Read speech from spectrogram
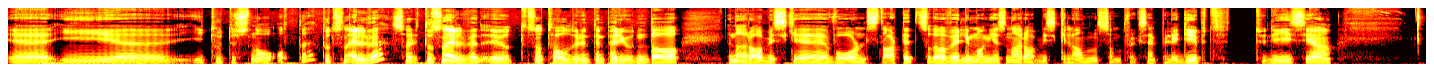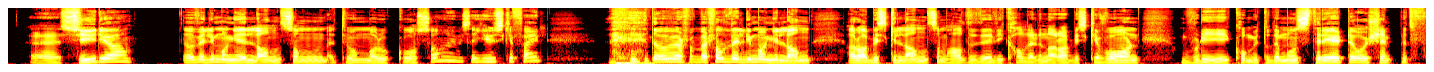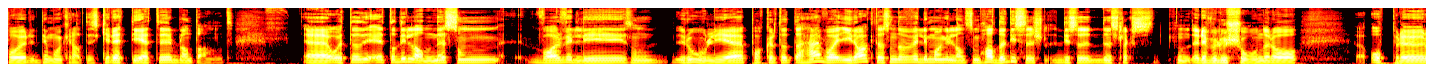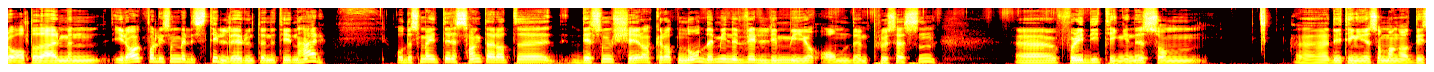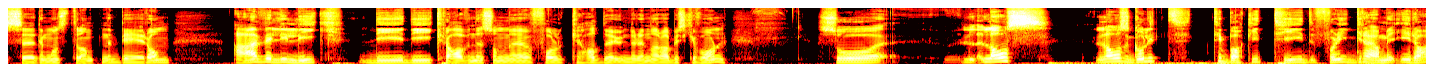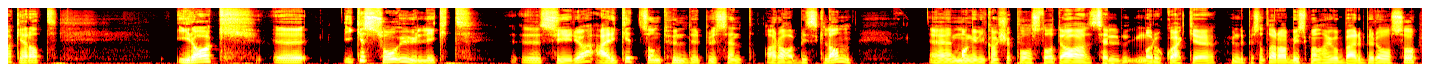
eh, i, eh, i, 2008? 2011? Sorry, 2011-2012, eh, rundt den perioden da den arabiske våren startet. Så det var veldig mange sånne arabiske land som f.eks. Egypt, Tunisia, eh, Syria. Det var veldig mange land som Jeg tror Marokko også, hvis jeg ikke husker feil det var i hvert, fall, i hvert fall veldig mange land, arabiske land som hadde det vi kaller den arabiske våren, hvor de kom ut og demonstrerte og kjempet for demokratiske rettigheter, blant annet. Eh, og et av, de, et av, de, landene som var veldig sånn, rolige på akkurat dette her, var Irak. Det, sånn, var veldig mange land som hadde disse, disse, den slags sånn, revolusjoner og opprør og alt det der, men Irak var liksom veldig stille rundt denne tiden her. Og det som er interessant, er at uh, det som skjer akkurat nå, det minner veldig mye om den prosessen. Uh, fordi de tingene som uh, De tingene som mange av disse demonstrantene ber om, er veldig lik de, de kravene som folk hadde under den arabiske våren. Så la oss, la oss gå litt tilbake i tid, fordi greia med Irak er at Irak Ikke så ulikt Eh, Syria er ikke et sånt 100% arabisk land. Eh, mange vil kanskje påstå at ja, selv Marokko er ikke 100% arabisk, man har jo berbere også,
